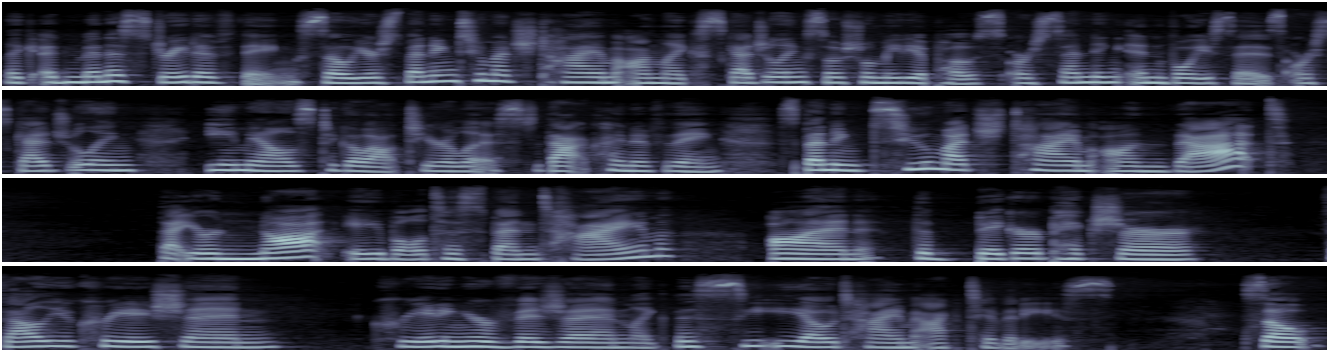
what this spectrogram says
like administrative things. So you're spending too much time on like scheduling social media posts or sending invoices or scheduling emails to go out to your list, that kind of thing. Spending too much time on that that you're not able to spend time on the bigger picture, value creation, creating your vision, like the CEO time activities. So,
